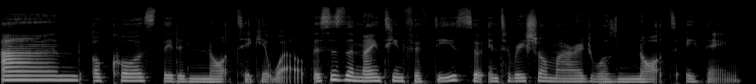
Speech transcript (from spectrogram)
And of course, they did not take it well. This is the 1950s, so interracial marriage was not a thing.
